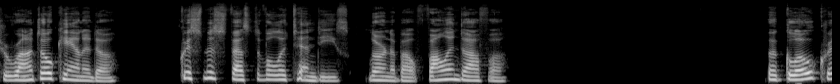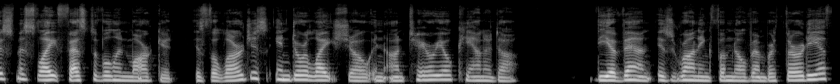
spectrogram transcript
Toronto, Canada. Christmas festival attendees learn about Falun Dafa. The Glow Christmas Light Festival and Market is the largest indoor light show in Ontario, Canada. The event is running from November 30th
